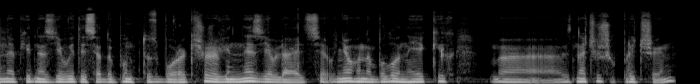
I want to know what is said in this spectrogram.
Необхідно з'явитися до пункту збору. Якщо ж він не з'являється, в нього не було ніяких е, значущих причин,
